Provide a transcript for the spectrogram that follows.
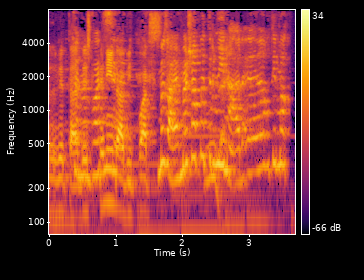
a ver, Também desde pequenino a habituar-se. Mas olha, mas só para terminar, a última coisa,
